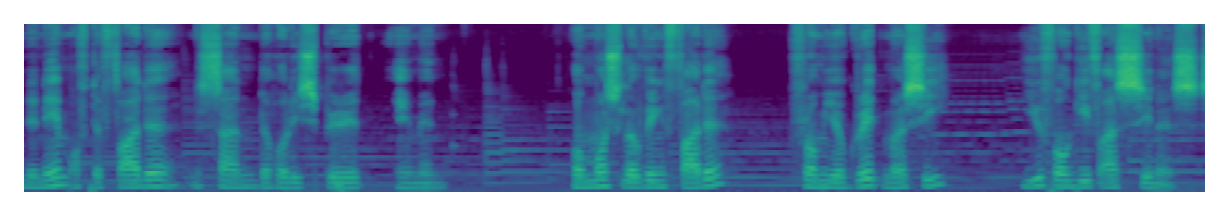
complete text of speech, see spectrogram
In the name of the Father, the Son, the Holy Spirit. Amen. O most loving Father, from your great mercy, you forgive us sinners.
